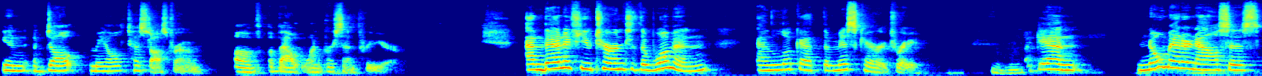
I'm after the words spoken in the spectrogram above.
in adult male testosterone of about 1% per year. And then if you turn to the woman and look at the miscarriage rate, mm-hmm. again, no meta analysis,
